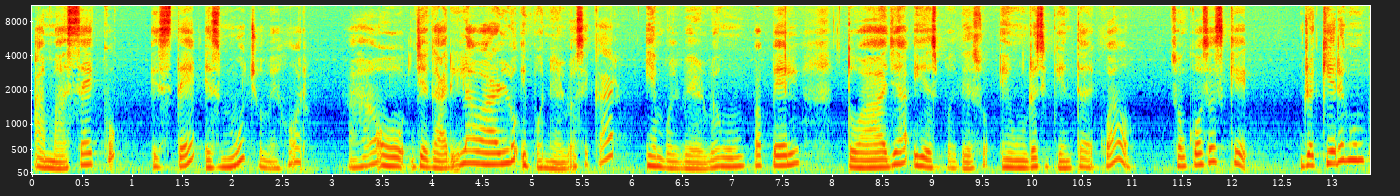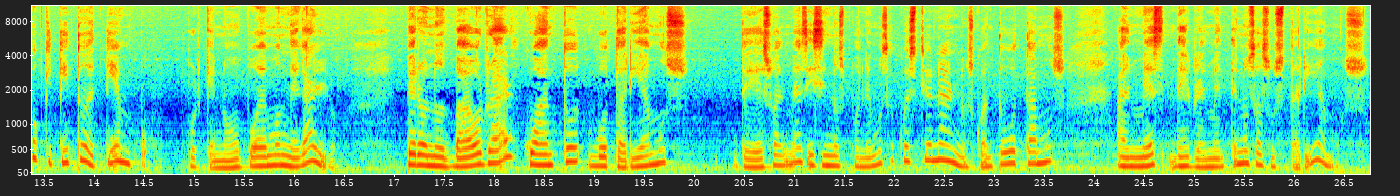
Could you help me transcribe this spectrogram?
A más seco esté es mucho mejor. o llegar y lavarlo y ponerlo a secar y envolverlo en un papel, toalla y después de eso en un recipiente adecuado. Son cosas que requieren un poquitito de tiempo, porque no podemos negarlo, pero nos va a ahorrar cuánto votaríamos de eso al mes. Y si nos ponemos a cuestionarnos cuánto votamos al mes, realmente nos asustaríamos.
